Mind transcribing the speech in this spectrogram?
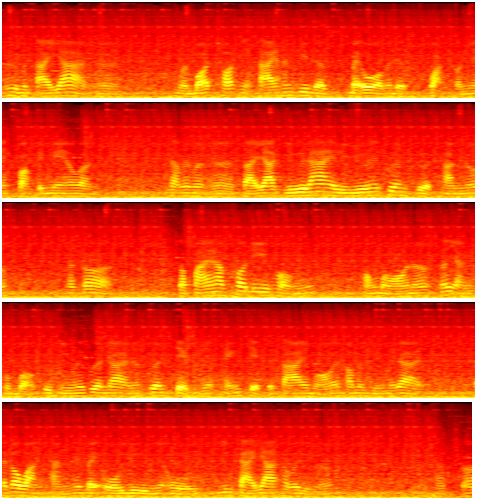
ก็คือมันตายยากอ่าเหมือนบอสช็อตเนี่ยตายทั้งทีมแต่ไบโอมันจะกวักก่อนไงกวักเป็นแมวก่อนทำให้มันอ่าตายยากยื้อได้หรือยื้อให้เพื่อนเกิดทันเนาะแล้วก็ต่อไปครับข้อดีของของหมอเนาะก็อย่างผมบอกคือฮิวให้เพื่อนได้นะเพื่อนเจ็บเนี่ยแทงเจ็บจะตายหมอให้เขามาฮิวไม่ได้ แล้วก็วางถังให้ไบโอยืนเนี่ยโอ้ยิ่งตายยากเข้าไปอีกเนาะ ก็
